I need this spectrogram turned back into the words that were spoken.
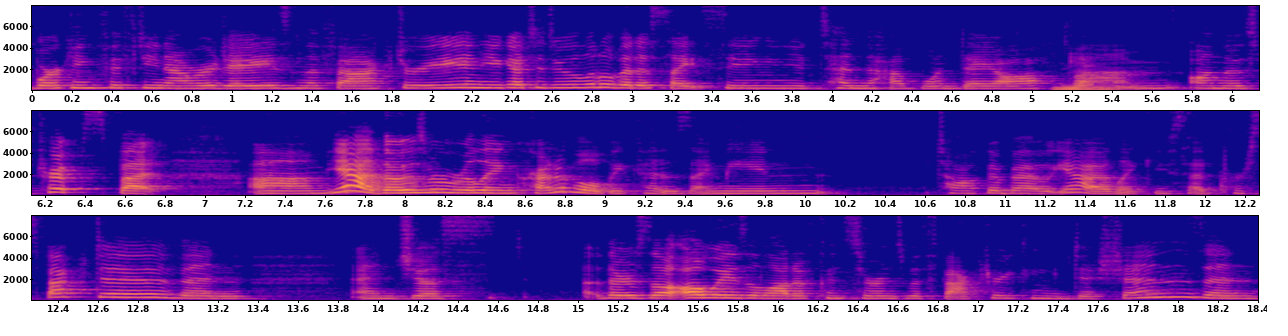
working 15 hour days in the factory and you get to do a little bit of sightseeing and you tend to have one day off Yeah. um, on those trips but um, yeah, those were really incredible because I mean, talk about yeah, like you said, perspective and and just there's always a lot of concerns with factory conditions and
